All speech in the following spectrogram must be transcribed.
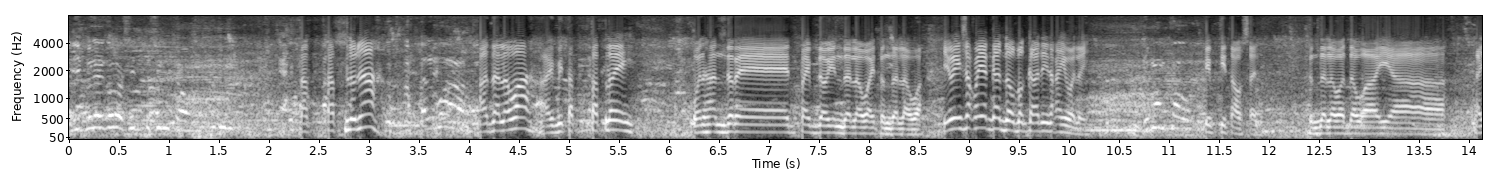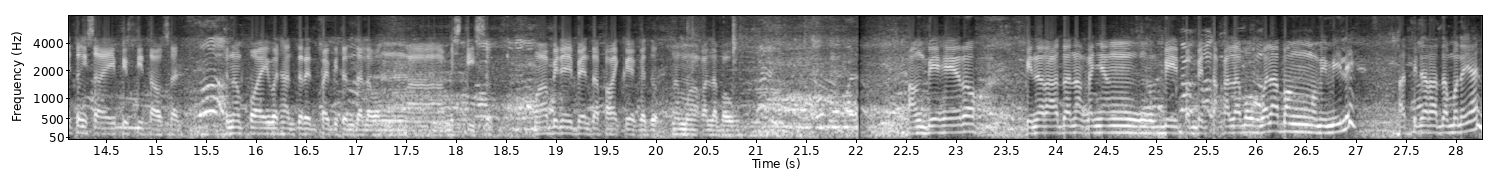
Ibigay ko lang 105. Tat tatlo na. Dalawa. Ah, dalawa. Ay, may tat- tatlo eh. 105 daw yung dalawa, itong dalawa. Yung isa kuya gado, magkano yung nakahiwalay? Limang po. 50,000. Itong dalawa daw ay, ah, ay itong isa ay 50,000. Ito naman po ay 105 itong dalawang ah, mestizo. Mga binibenta pa kay Kuya Gado ng mga kalabaw. Ang bihero, pinarada ng kanyang pambenta kalabaw. Wala bang mamimili? At pinarada mo na yan?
